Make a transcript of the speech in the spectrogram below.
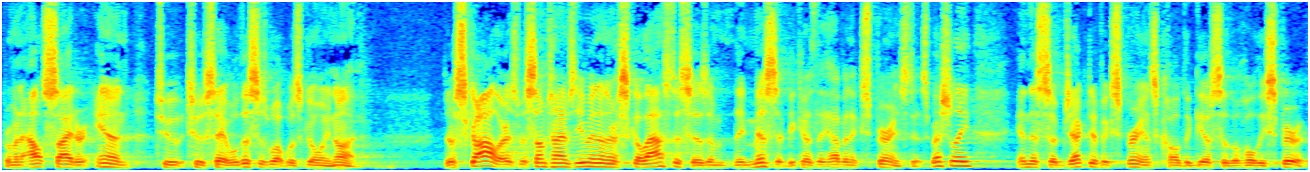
from an outsider in to, to say, well, this is what was going on. They're scholars, but sometimes even in their scholasticism, they miss it because they haven't experienced it, especially in this subjective experience called the gifts of the Holy Spirit.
